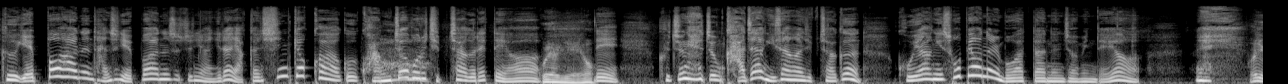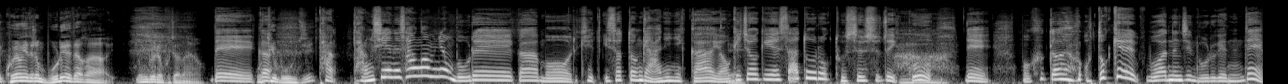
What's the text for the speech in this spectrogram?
그 예뻐하는 단순히 예뻐하는 수준이 아니라 약간 신격화하고 광적으로 집착을 했대요. 고양이에요. 네. 그 중에 좀 가장 이상한 집착은 고양이 소변을 모았다는 점인데요. 아니, 고양이들은 모래에다가 연결해 보잖아요. 네. 어떻게 그러니까 모으지? 당, 당시에는 상업용 모래가 뭐 이렇게 있었던 게 아니니까 여기저기에 싸도록 뒀을 수도 있고, 아. 네. 뭐 흙가 어떻게 모았는지는 모르겠는데,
